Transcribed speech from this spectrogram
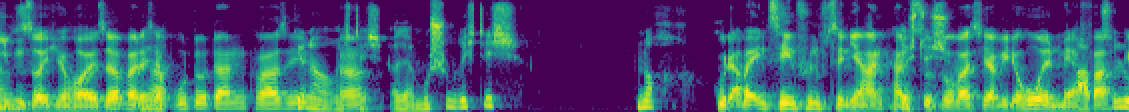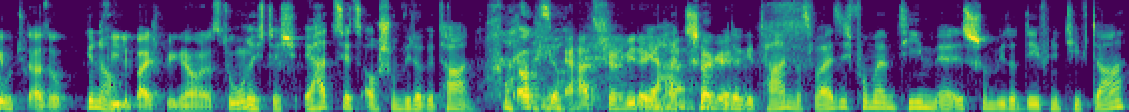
sieben so- solche Häuser, weil das Ja. ja brutto dann quasi. Genau, ja. richtig. Also er muss schon richtig noch. Gut, aber in 10, 15 Jahren kannst Richtig. du sowas ja wiederholen mehrfach. Absolut. Gibt also Genau. viele Beispiele, genau das tun. Richtig. Er hat es jetzt auch schon wieder getan. Okay, er hat es schon wieder Er getan. hat es schon Okay. wieder getan, das weiß ich von meinem Team. Er ist schon wieder definitiv da.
